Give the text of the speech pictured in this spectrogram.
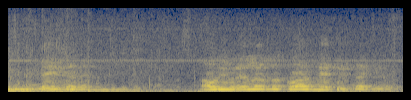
ಇಲ್ಲೇ ಇದ್ದಾರೆ. ಅವ್ರು ಇವರೆಲ್ಲರನ್ನು ಕೋಆರ್ಡಿನೇಟರ್ ಇದ್ದಾಗಿದ್ದಾರೆ.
